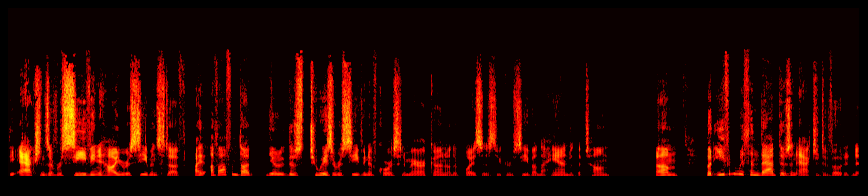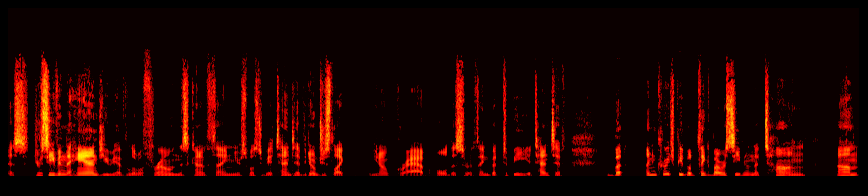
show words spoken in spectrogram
the actions of receiving and how you receive and stuff. I, have often thought, you know, there's two ways of receiving, of course, in America and other places. You can receive on the hand or the tongue. Um, but even within that, there's an act of devotedness. Receiving the hand, you have a little throne, this kind of thing. You're supposed to be attentive. You don't just like, you know, grab, hold this sort of thing, but to be attentive. But I encourage people to think about receiving on the tongue um,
